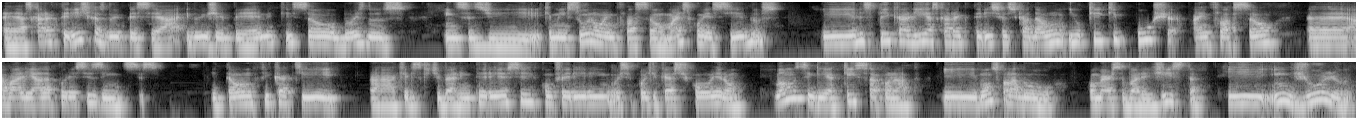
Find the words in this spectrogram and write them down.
é, as características do IPCA e do IGPM, que são dois dos índices de, que mensuram a inflação mais conhecidos e ele explica ali as características de cada um e o que, que puxa a inflação é, avaliada por esses índices. Então, fica aqui para aqueles que tiverem interesse conferirem esse podcast com o Heron. Vamos seguir aqui, Saconato, e vamos falar do comércio varejista, que em julho,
